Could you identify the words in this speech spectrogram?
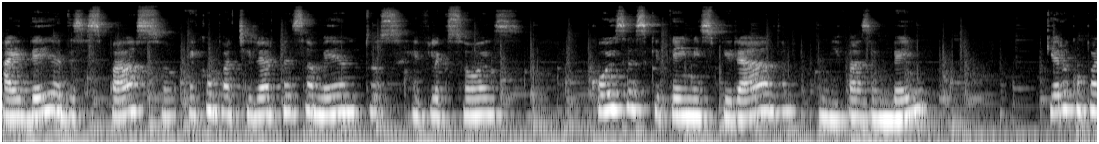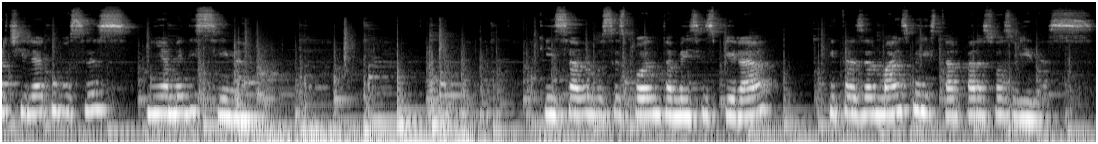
A ideia desse espaço é compartilhar pensamentos, reflexões, coisas que têm me inspirado e me fazem bem. Quero compartilhar com vocês minha medicina. Quem sabe vocês podem também se inspirar e trazer mais bem-estar para suas vidas.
